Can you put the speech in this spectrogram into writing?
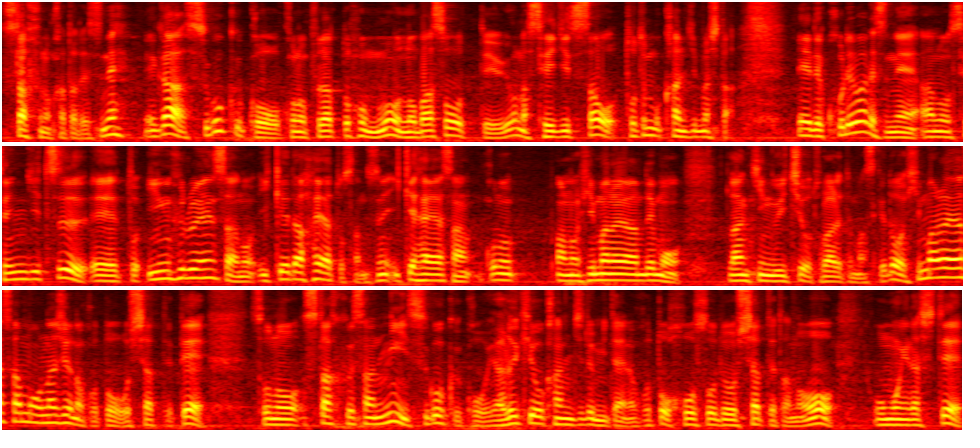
スタッフの方ですねがすごくこうこのプラットフォームを伸ばそうっていうような誠実さをとても感じました、えーでこれはですねあの先日、えー、とインフルエンサーの池田隼人さんですね池早さんこのあのヒマラヤでもランキング1位を取られてますけどヒマラヤさんも同じようなことをおっしゃっててそのスタッフさんにすごくこうやる気を感じるみたいなことを放送でおっしゃってたのを思い出して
